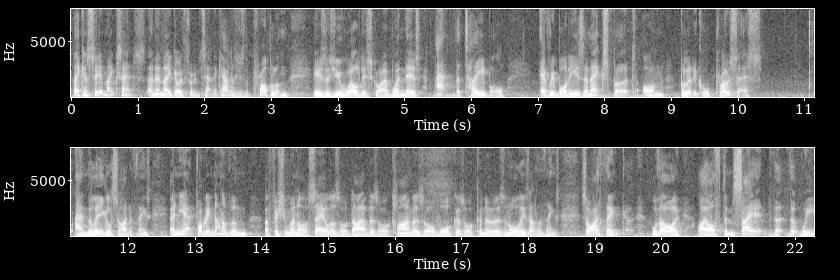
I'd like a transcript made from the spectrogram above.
they can see it makes sense. And then they go through the technicalities. The problem is, as you well described, when there's at the table, everybody is an expert on political process and the legal side of things, and yet probably none of them are fishermen or sailors or divers or climbers or walkers or canoers and all these other things. So I think although I, I often say it that, that we,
